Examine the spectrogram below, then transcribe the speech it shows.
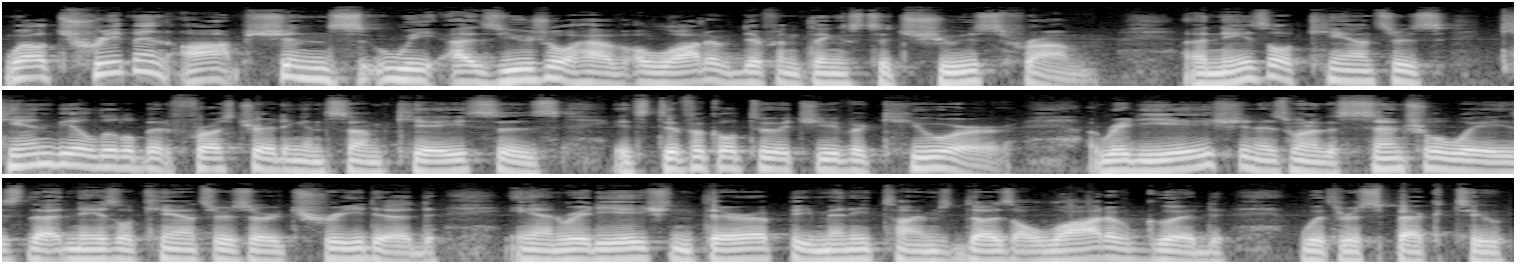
Well, treatment options, we, as usual, have a lot of different things to choose from. Uh, nasal cancers can be a little bit frustrating in some cases. It's difficult to achieve a cure. Radiation is one of the central ways that nasal cancers are treated, and radiation therapy many times does a lot of good with respect to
